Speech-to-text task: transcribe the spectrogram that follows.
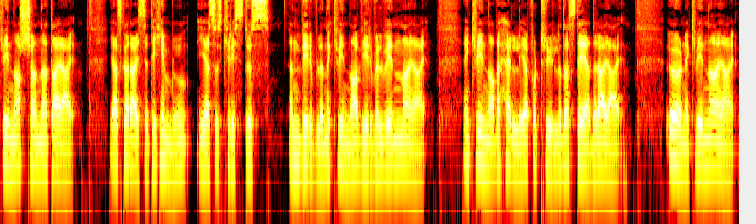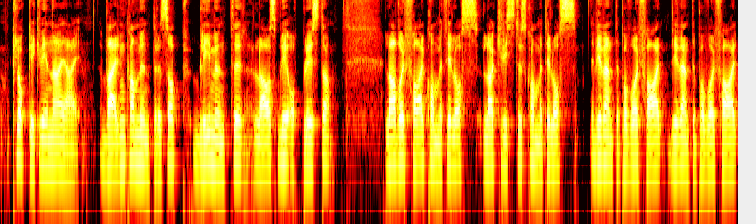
kvinne av skjønnhet er jeg. Jeg skal reise til himmelen, Jesus Kristus, en virvlende kvinne av virvelvinden er jeg. En kvinne av det hellige, fortryllede steder er jeg. Ørnekvinne er jeg, klokkekvinne er jeg. Verden kan muntres opp, bli munter, la oss bli opplyste. La vår far komme til oss, la Kristus komme til oss. Vi venter på vår far, vi venter på vår far,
